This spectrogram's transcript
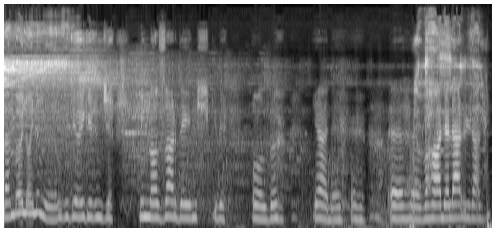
Ben böyle oynamıyorum. Videoya girince bir nazar değmiş gibi oldu. Yani eh, bahaneler birazcık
